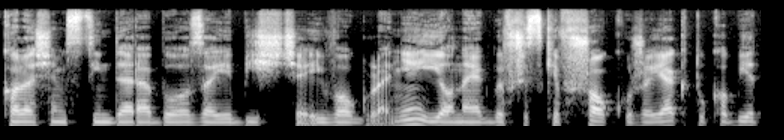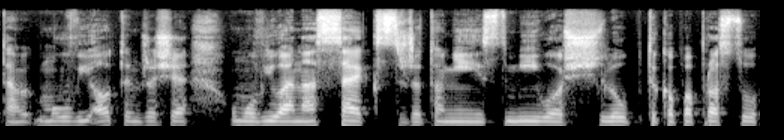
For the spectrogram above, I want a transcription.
kolesiem z Tindera, było zajebiście i w ogóle, nie? I one jakby wszystkie w szoku, że jak tu kobieta mówi o tym, że się umówiła na seks, że to nie jest miłość, ślub, tylko po prostu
